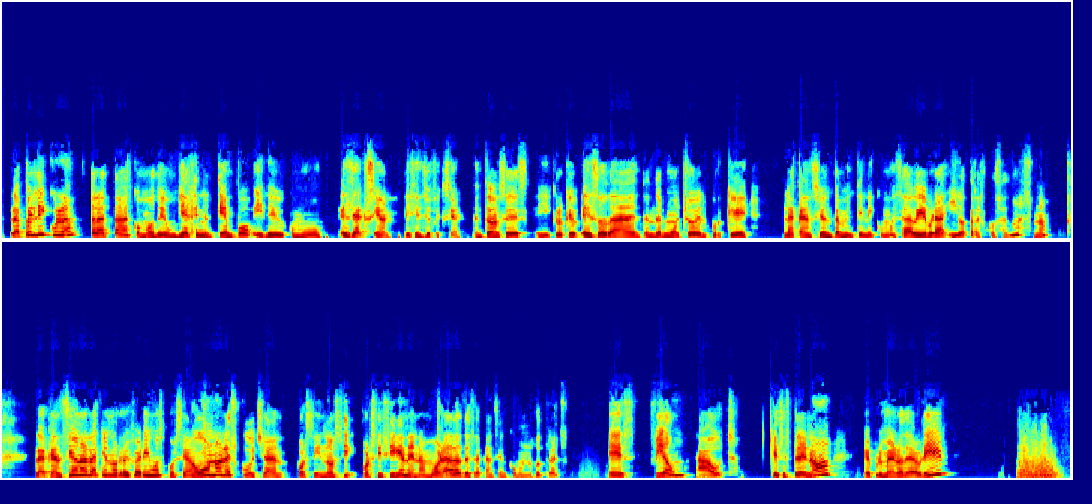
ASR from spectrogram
La película trata como de un viaje en el tiempo y de como es de acción, de ciencia ficción. Entonces, eh, creo que eso da a entender mucho el por qué la canción también tiene como esa vibra y otras cosas más, ¿no? La canción a la que nos referimos, por si aún no la escuchan, por si no si, por si siguen enamoradas de esa canción como nosotras, es Film Out, que se estrenó el primero de abril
